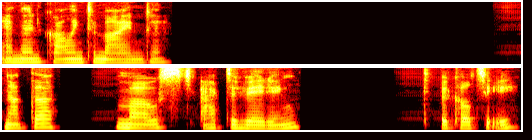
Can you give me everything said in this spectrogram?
And then calling to mind not the most activating difficulty,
